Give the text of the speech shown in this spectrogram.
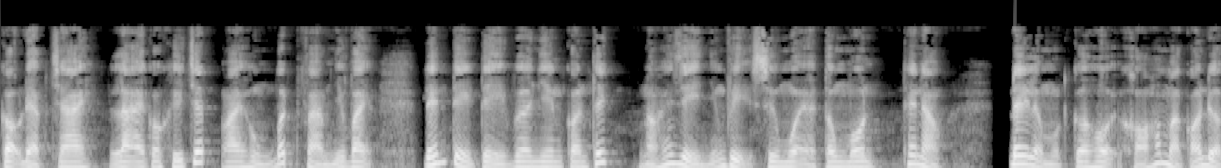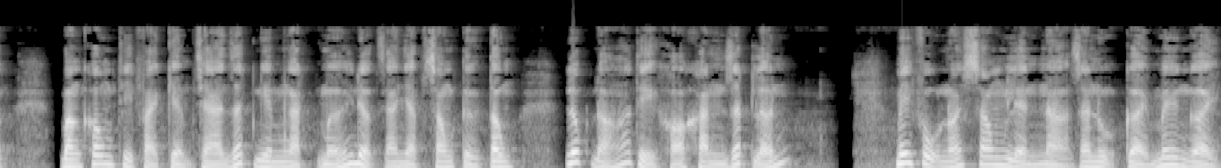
Cậu đẹp trai, lại có khí chất oai hùng bất phàm như vậy. Đến tỷ tỷ vừa nhìn còn thích, nói gì những vị sư muội ở tông môn. Thế nào? Đây là một cơ hội khó mà có được. Bằng không thì phải kiểm tra rất nghiêm ngặt mới được gia nhập song tử tông. Lúc đó thì khó khăn rất lớn. Mỹ phụ nói xong liền nở ra nụ cười mê người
